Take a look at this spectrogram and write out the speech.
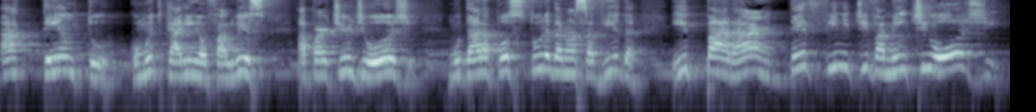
atento, com muito carinho eu falo isso, a partir de hoje, mudar a postura da nossa vida e parar definitivamente hoje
